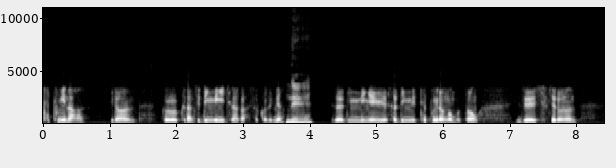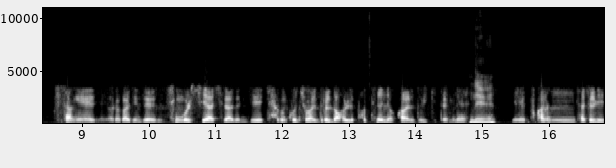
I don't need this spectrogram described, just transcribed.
태풍이나 이런 그, 그 당시 닝닝이 지나갔었거든요. 네. 그래서 닝닝에 의해서 닝닝 태풍이란 건 보통 이제 실제로는 지상에 여러 가지 이제 식물 씨앗이라든지 작은 곤충알들을 널리 퍼뜨리는 역할도 있기 때문에 네. 예, 북한은 사실 이,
